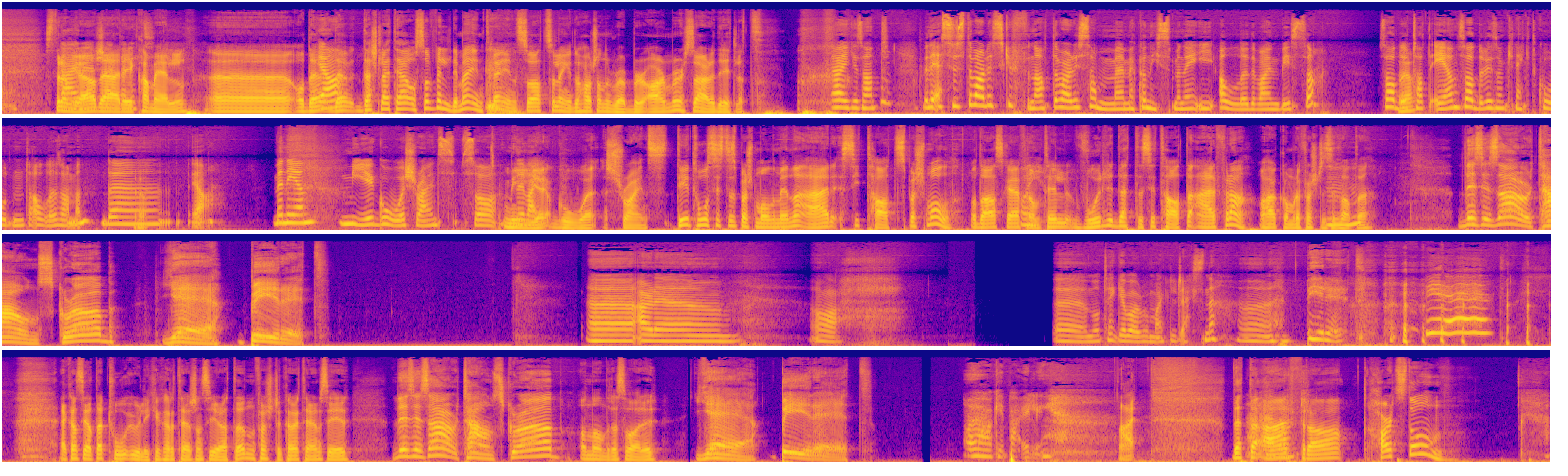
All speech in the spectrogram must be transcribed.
Strømgreia, det er i kamelen. Uh, og det, Ja. det, der sleit jeg også veldig med, inntil jeg innså at så lenge du har sånn rubber armor, så er det dritlett. Ja, ikke sant? Men jeg syns det var litt skuffende at det var de samme mekanismene i alle Divine Beasts. da. Så hadde Ja. du tatt én, så hadde du liksom knekt koden til alle sammen. Det, Ja. ja. Men igjen, mye gode shrines, så det Mye veier opp. gode shrines. De to siste spørsmålene mine er sitatspørsmål, og da skal jeg fram Oi. til hvor dette sitatet er fra. Og her kommer det første sitatet. This is our town, scrub. Yeah, beat it. Eh, er det Åh. Uh, nå tenker jeg bare på Michael Jackson, jeg. Uh, beat it! Jeg kan si at det er to ulike karakterer som sier dette. Den første karakteren sier This is our town, scrub. Og den andre svarer Yeah, beat it. Jeg har ikke peiling. Nei. Dette Nei, jeg er fra Heartstone.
